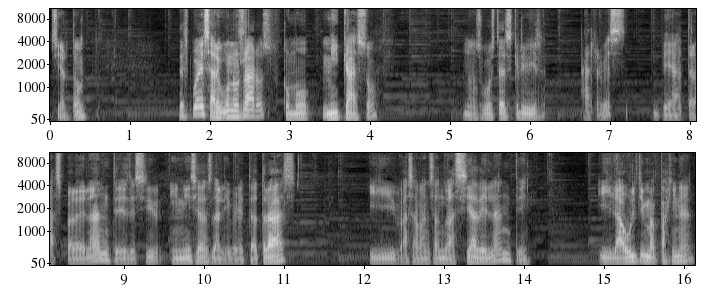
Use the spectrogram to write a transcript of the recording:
¿cierto? Después, algunos raros, como mi caso, nos gusta escribir al revés, de atrás para adelante, es decir, inicias la libreta atrás y vas avanzando hacia adelante. Y la última página,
